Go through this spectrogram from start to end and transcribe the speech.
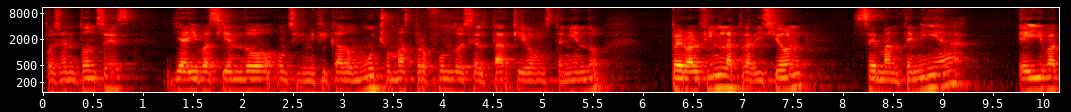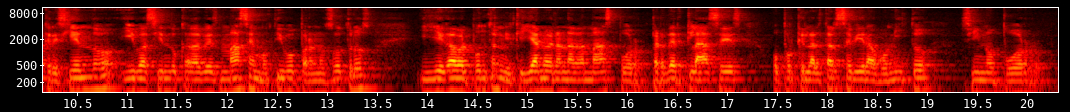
pues entonces ya iba siendo un significado mucho más profundo ese altar que íbamos teniendo. Pero al fin la tradición se mantenía e iba creciendo, iba siendo cada vez más emotivo para nosotros y llegaba al punto en el que ya no era nada más por perder clases o porque el altar se viera bonito, sino por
